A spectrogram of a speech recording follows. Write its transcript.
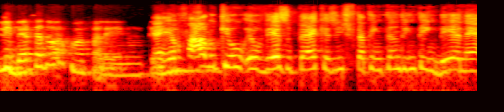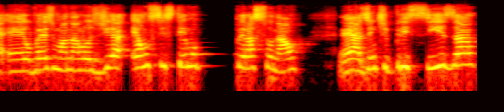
libertador, como eu falei. Não tem... É, eu falo que eu, eu vejo o PEC, a gente fica tentando entender, né? É, eu vejo uma analogia, é um sistema operacional. Né? A gente precisa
